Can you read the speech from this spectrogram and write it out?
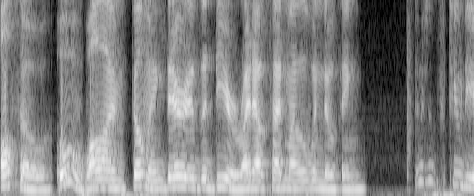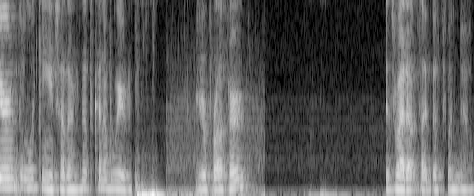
Also, oh, while I'm filming, there is a deer right outside my little window thing. There's just two deer, they're looking each other. That's kind of weird. Your brother is right outside this window.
